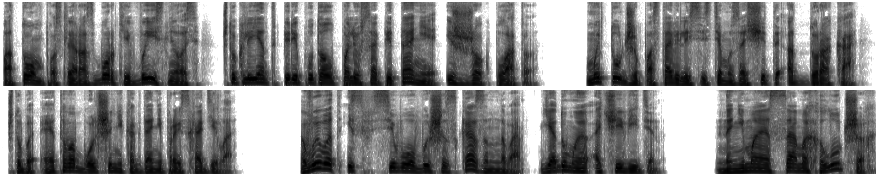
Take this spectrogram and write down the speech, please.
Потом, после разборки, выяснилось, что клиент перепутал полюса питания и сжег плату. Мы тут же поставили систему защиты от дурака, чтобы этого больше никогда не происходило. Вывод из всего вышесказанного, я думаю, очевиден. Нанимая самых лучших,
